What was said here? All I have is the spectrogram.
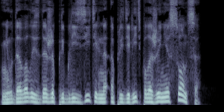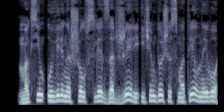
не удавалось даже приблизительно определить положение солнца. Максим уверенно шел вслед за Джерри, и чем дольше смотрел на его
